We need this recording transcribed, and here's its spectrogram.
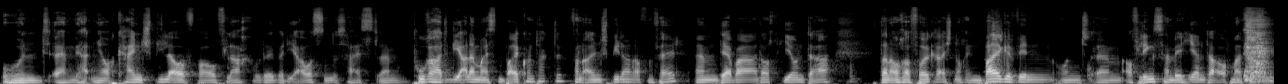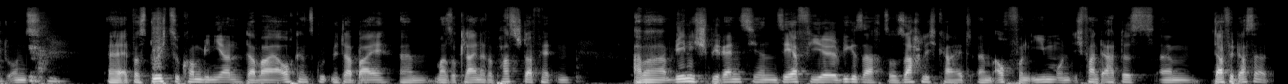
Und ähm, wir hatten ja auch keinen Spielaufbau flach oder über die Außen. Das heißt, ähm, Pura hatte die allermeisten Ballkontakte von allen Spielern auf dem Feld. Ähm, der war doch hier und da dann auch erfolgreich noch in Ballgewinn. Und ähm, auf links haben wir hier und da auch mal versucht, uns äh, etwas durchzukombinieren. Da war er auch ganz gut mit dabei. Ähm, mal so kleinere Passstaffetten. Aber wenig Spirenzien, sehr viel, wie gesagt, so Sachlichkeit ähm, auch von ihm. Und ich fand, er hat das ähm, dafür, dass er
